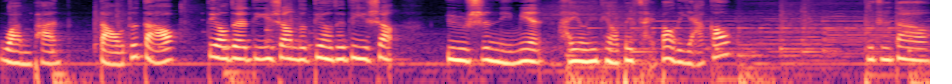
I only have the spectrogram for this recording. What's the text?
碗盘倒的倒，掉在地上的掉在地上，浴室里面还有一条被踩爆的牙膏。不知道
